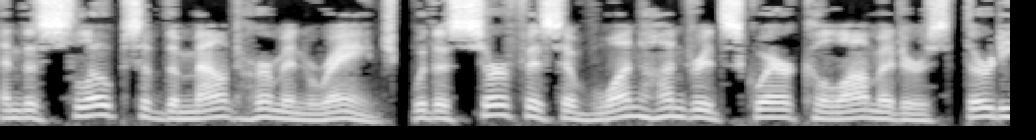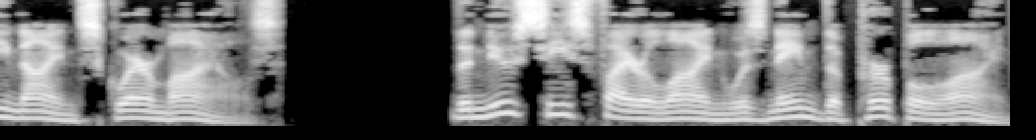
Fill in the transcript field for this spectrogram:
and the slopes of the Mount Hermon range with a surface of 100 square kilometers, 39 square miles. The new ceasefire line was named the Purple Line.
